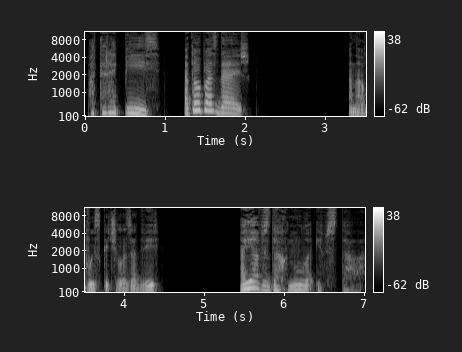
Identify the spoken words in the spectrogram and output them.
«Поторопись, а то опоздаешь». Она выскочила за дверь, а я вздохнула и встала.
